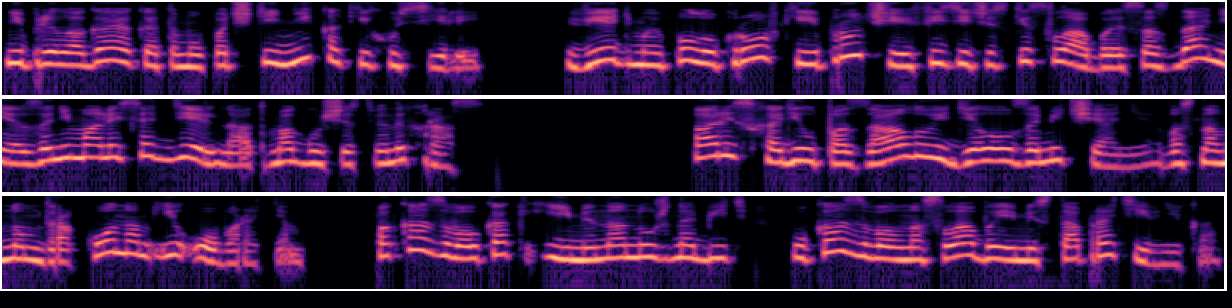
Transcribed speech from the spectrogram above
не прилагая к этому почти никаких усилий. Ведьмы, полукровки и прочие физически слабые создания занимались отдельно от могущественных рас. Арис ходил по залу и делал замечания, в основном драконам и оборотням. Показывал, как именно нужно бить, указывал на слабые места противника.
